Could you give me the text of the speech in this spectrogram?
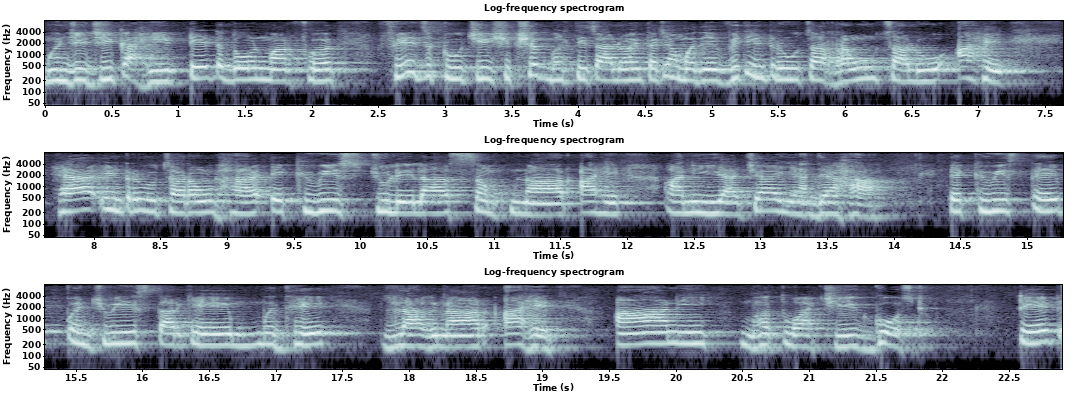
म्हणजे जी काही टेट दोन मार्फत फेज टूची शिक्षक भरती चालू आहे त्याच्यामध्ये विथ इंटरव्ह्यूचा राऊंड चालू आहे. ह्या इंटरव्ह्यूचा राऊंड हा एकवीस जुलैला संपणार आहे. आणि याच्या याद्या हा एकवीस ते पंचवीस तारखेमध्ये लागणार आहेत. आणि महत्त्वाची गोष्ट. टेट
